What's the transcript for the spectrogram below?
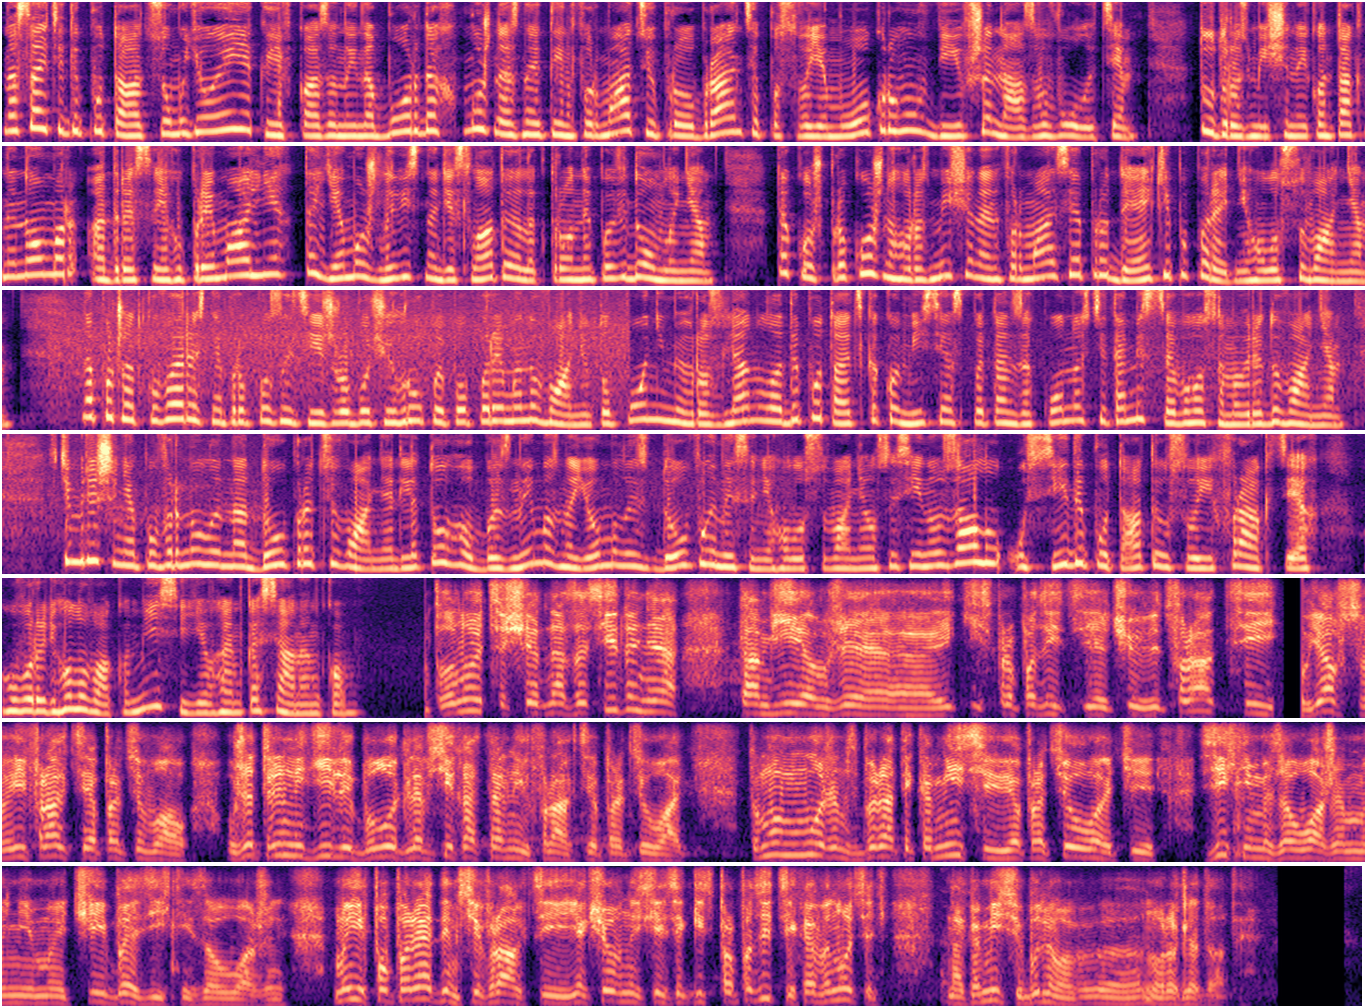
На сайті депутат Сум.ua, який вказаний на бордах, можна знайти інформацію про обранця по своєму округу, ввівши назву вулиці. Тут розміщений контактний номер, адреса його приймальні та є можливість надіслати електронне повідомлення. Також про кожного розміщена інформація про деякі попередні голосування. На початку вересня пропозиції ж робочої групи по перейменуванню топонімів розглянула депутатська комісія з питань законності та місцевого самоврядування. Втім, рішення повернули на доопрацювання для того, аби з ним ознайомились до винесення голосування у сесійну залу усі депутати у своїх фракціях, говорить голова комісії Євген Касяненко. Планується ще одне засідання. Там є вже е, якісь пропозиції чую від фракцій. Я в своїй фракції працював. Уже три неділі було для всіх остальних фракцій працювати. Тому ми можемо збирати комісію і опрацьовувати з їхніми зауваженнями чи без їхніх зауважень. Ми їх попередимо всі фракції. Якщо в них є якісь пропозиції, хай виносять на комісію, будемо е, ну, розглядати.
